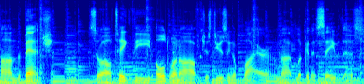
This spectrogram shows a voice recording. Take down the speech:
on the bench. So I'll take the old one off just using a plier. I'm not looking to save this.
